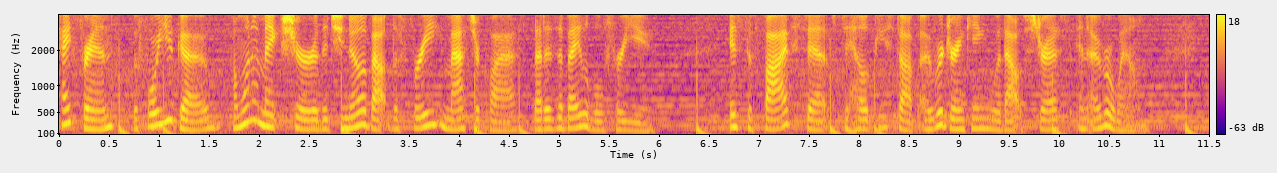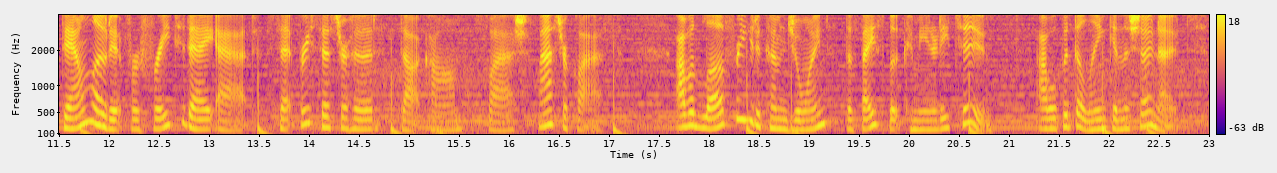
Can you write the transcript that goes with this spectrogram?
Hey, friend, before you go, I want to make sure that you know about the free masterclass that is available for you. It's the five steps to help you stop overdrinking without stress and overwhelm. Download it for free today at setfreesisterhood.com slash masterclass. I would love for you to come join the Facebook community too. I will put the link in the show notes.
